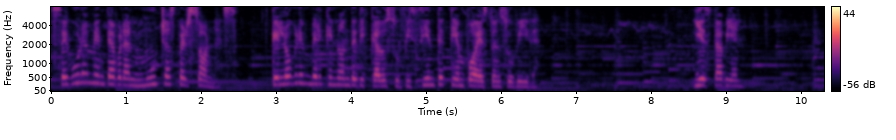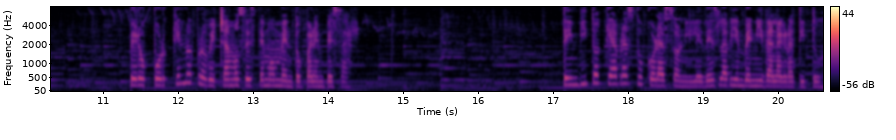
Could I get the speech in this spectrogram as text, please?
Seguramente habrán muchas personas que logren ver que no han dedicado suficiente tiempo a esto en su vida. Y está bien. Pero ¿por qué no aprovechamos este momento para empezar? Te invito a que abras tu corazón y le des la bienvenida a la gratitud.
